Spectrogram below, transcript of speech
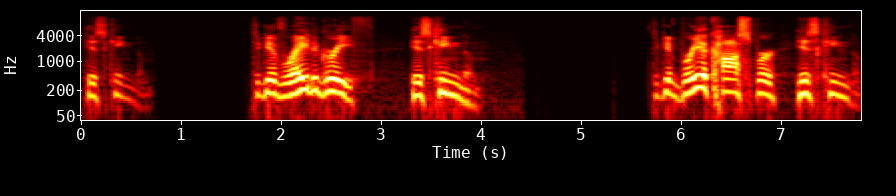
his kingdom, to give Ray DeGrief his kingdom, to give Bria Cosper his kingdom,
